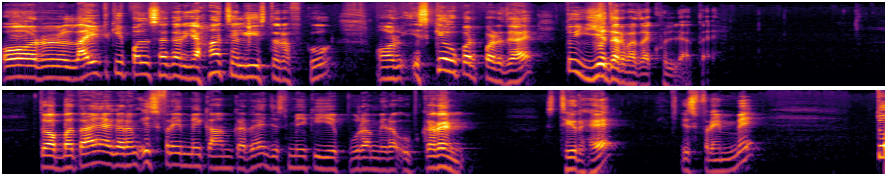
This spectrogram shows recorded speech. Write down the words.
और लाइट की पल्स अगर यहाँ चली इस तरफ़ को और इसके ऊपर पड़ जाए तो ये दरवाज़ा खुल जाता है। तो अब बताएँ, अगर हम इस फ्रेम में काम कर रहे हैं जिसमें कि ये पूरा मेरा उपकरण स्थिर है इस फ्रेम में तो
